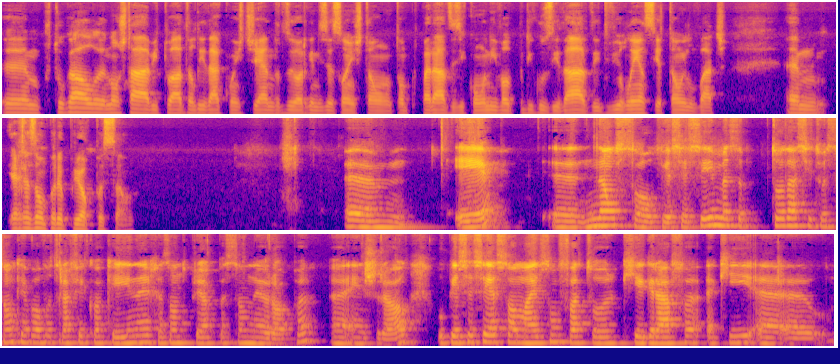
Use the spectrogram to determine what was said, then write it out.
Um, Portugal não está habituado a lidar com este género de organizações tão, tão preparadas e com um nível de perigosidade e de violência tão elevados. é razão para preocupação? é, eh, não só o PCC, mas a toda a situação que envolve o tráfico de cocaína é razão de preocupação na Europa, uh, em geral. O PCC é só mais um fator que agrava aqui uh,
